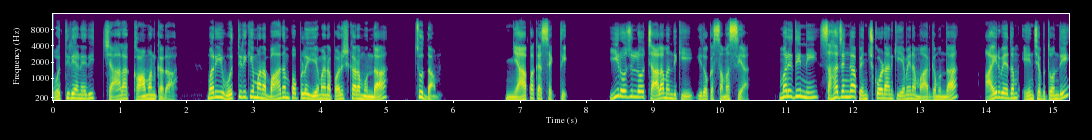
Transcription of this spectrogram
ఒత్తిడి అనేది చాలా కామన్ కదా. మరి ఈ ఒత్తిడికి మన బాదం పప్పులో ఏమైనా పరిష్కారం ఉందా? చూద్దాం. జ్ఞాపక శక్తి. ఈ రోజుల్లో చాలామందికి ఇదొక సమస్య. మరి దీన్ని సహజంగా పెంచుకోవడానికి ఏమైనా మార్గముందా? ఆయుర్వేదం ఏం చెబుతోంది?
